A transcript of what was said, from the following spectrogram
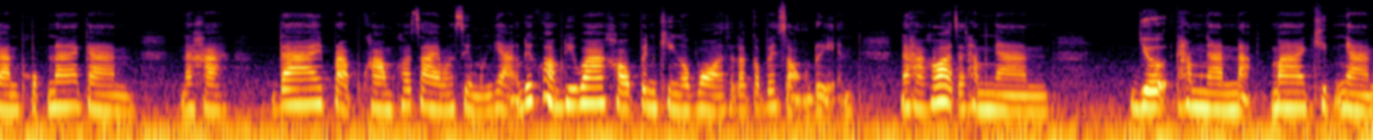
กันพบหน้ากันนะคะ ได้ปรับความเข้าใจบางสิ่งบางอย่าง ด้วยความที่ว่าเขาเป็น King of Wands แล้วก็เป็น 2 เหรียญนะคะเขาอาจจะทำงานเยอะทำงานหนักมากคิดงาน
